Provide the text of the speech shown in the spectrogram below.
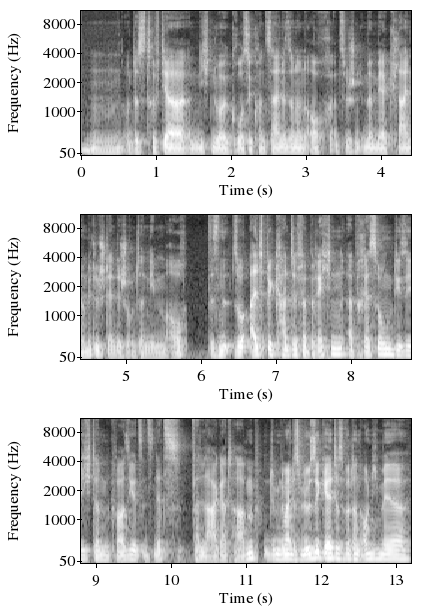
Mhm. Und das trifft ja nicht nur große Konzerne, sondern auch inzwischen immer mehr kleine und mittelständische Unternehmen auch. Das sind so altbekannte Verbrechen, Erpressungen, die sich dann quasi jetzt ins Netz verlagert haben. Und ich meine, das Lösegeld, das wird dann auch nicht mehr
